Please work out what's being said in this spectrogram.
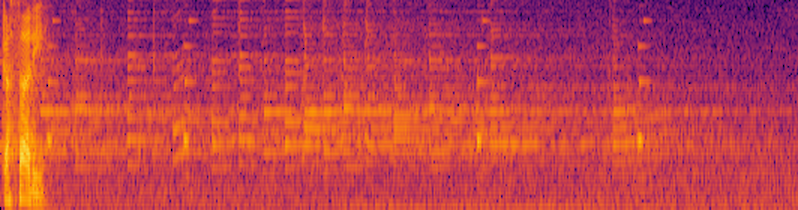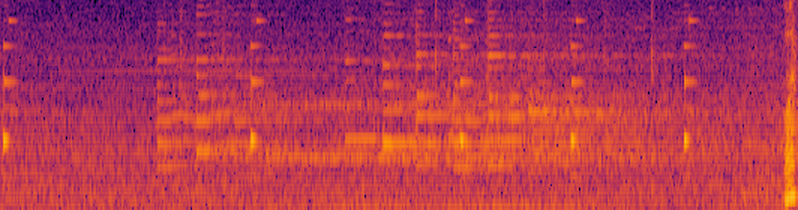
Kazari. What?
